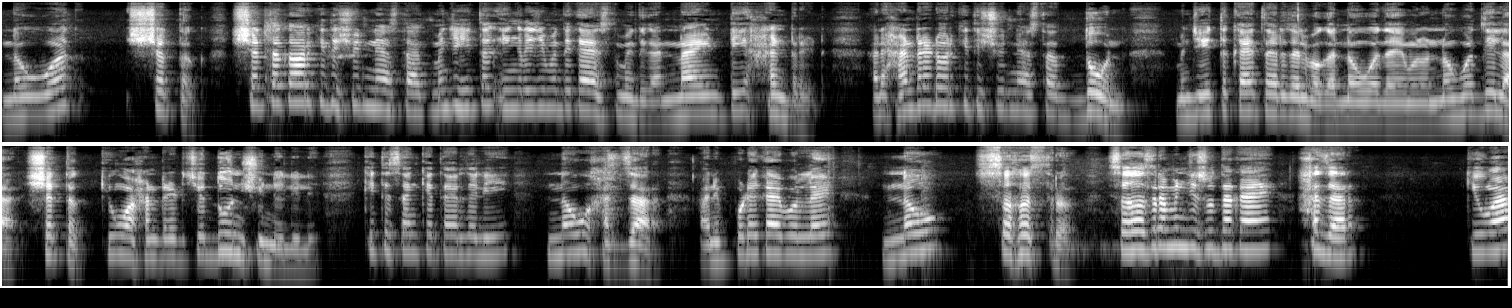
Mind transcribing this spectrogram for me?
नव्वद शतक. शतकावर किती शून्य असतात? म्हणजे इथं इंग्रजीमध्ये काय असतं माहिती का? Ninety hundred. आणि हंड्रेडवर किती शून्य असतात? दोन. म्हणजे इथं काय तयार झालं बघा? नव्वद आहे म्हणून नव्वद दिला शतक किंवा हंड्रेडचे दोन शून्य लिहिले. किती संख्या तयार झाली? नऊ हजार. आणि पुढे काय बोललं आहे नऊ सहस्र. सहस्र म्हणजे सुद्धा काय? हजार. किंवा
